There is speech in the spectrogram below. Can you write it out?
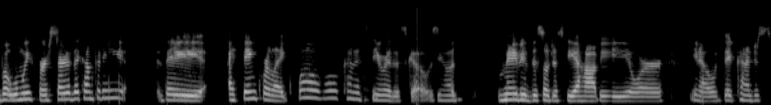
But when we first started the company, they I think we're like, well, we'll kind of see where this goes. You know, maybe this will just be a hobby, or you know, they kind of just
